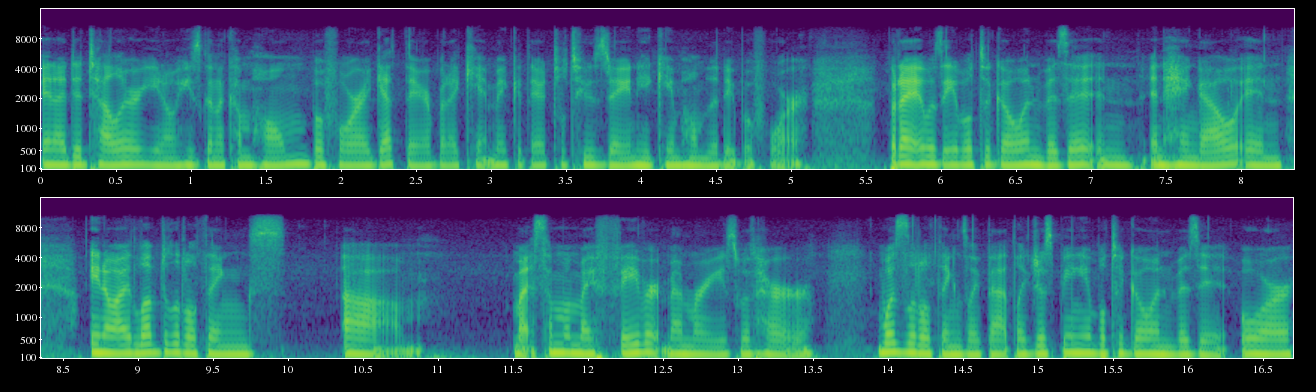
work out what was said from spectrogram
And I did tell her, you know, he's going to come home before I get there, but I can't make it there till Tuesday. And he came home the day before. But I was able to go and visit and, and hang out. And, you know, I loved little things. Um, my, some of my favorite memories with her was little things like that, like just being able to go and visit or,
